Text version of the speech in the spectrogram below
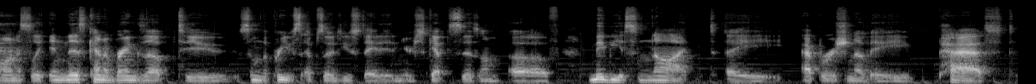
honestly, and this kind of brings up to some of the previous episodes you stated and your skepticism of maybe it's not a apparition of a past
